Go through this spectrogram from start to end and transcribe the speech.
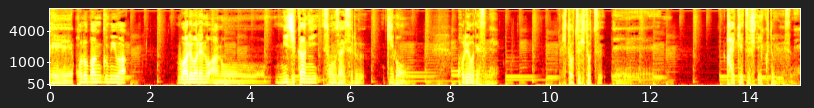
えー、この番組は、我々のあのー身近に存在する疑問、これをですね、一つ一つ、えー解決していくというですね、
